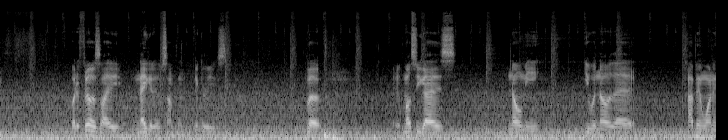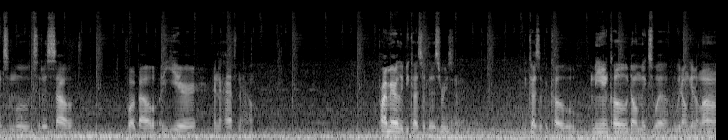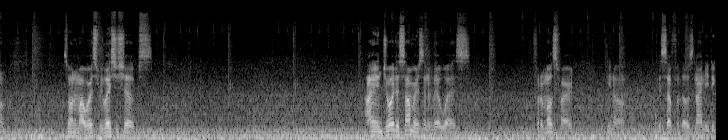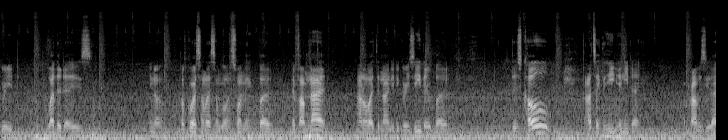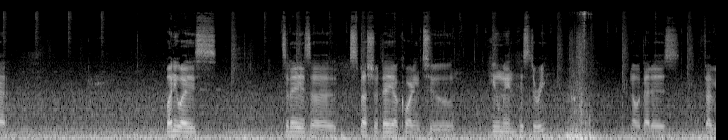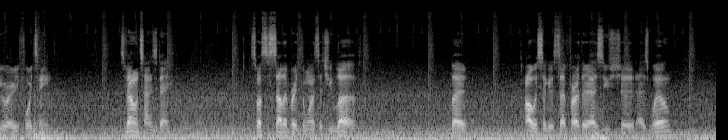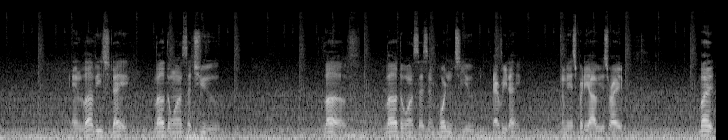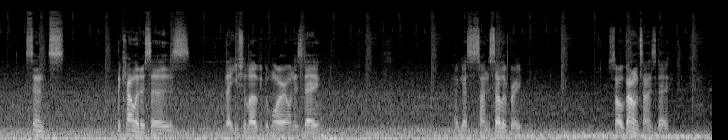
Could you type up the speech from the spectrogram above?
But it feels like negative something degrees. Look, if most of you guys know me, you would know that I've been wanting to move to the south for about a year and a half now. Primarily because of this reason. Because of the cold. Me and cold don't mix well. We don't get along. It's one of my worst relationships. I enjoy the summers in the Midwest for the most part, you know, except for those 90 degree weather days. You know, of course, unless I'm going swimming. But if I'm not, I don't like the 90 degrees either. But this cold, I'll take the heat any day. I promise you that. But, anyways, today is a special day according to human history. You know what that is? February 14th. It's Valentine's Day. Supposed to celebrate the ones that you love. But I always take it a step further, as you should as well. And love each day. Love the ones that you love. Love the ones that's important to you every day. I mean, it's pretty obvious, right? But since the calendar says that you should love even more on this day, I guess it's time to celebrate. So, Valentine's Day.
